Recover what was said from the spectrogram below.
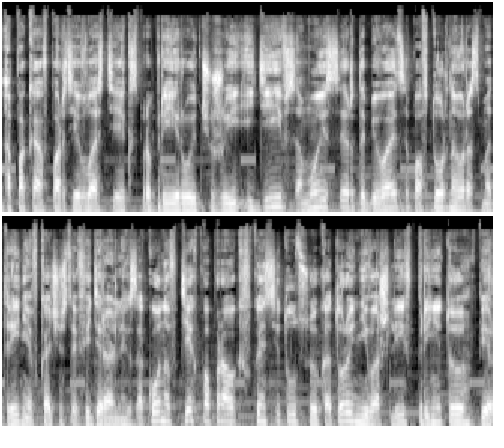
А пока в партии власти экспроприируют чужие идеи, в самой СССР добивается повторного рассмотрения в качестве федеральных законов тех поправок в Конституцию, которые не вошли в принятую 1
